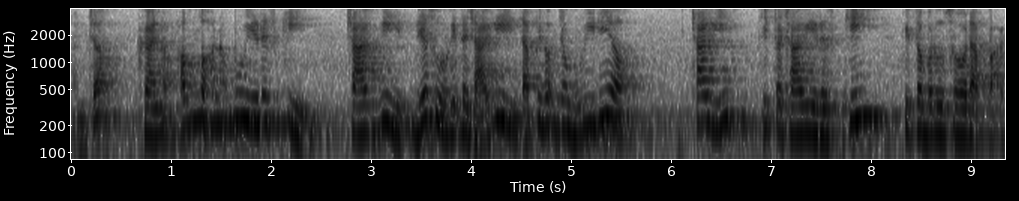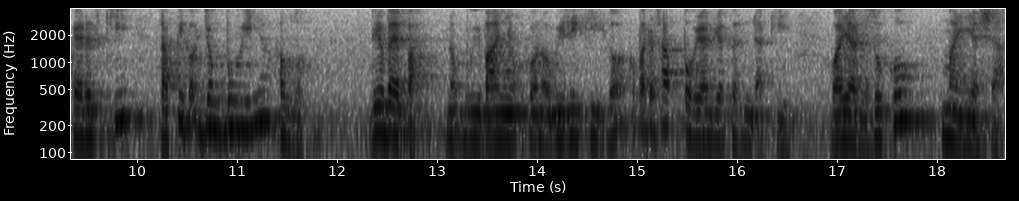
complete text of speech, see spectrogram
Ada. Kerana Allah nak beri rezeki. Cari. Dia suruh kita cari tapi hok jom beri dia. Cari. Kita cari rezeki. Kita berusaha dapatkan rezeki tapi hak jemburinya Allah. Dia bebas nak beri banyak kau nak beri sikit kau kepada siapa yang dia kehendaki. Wa yarzuqu man yasha.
